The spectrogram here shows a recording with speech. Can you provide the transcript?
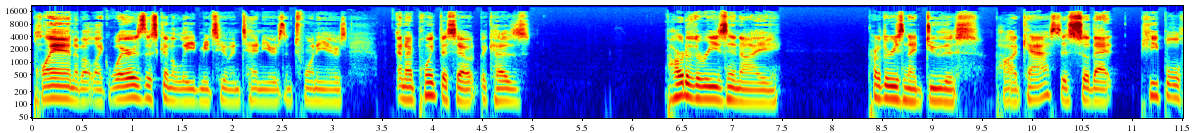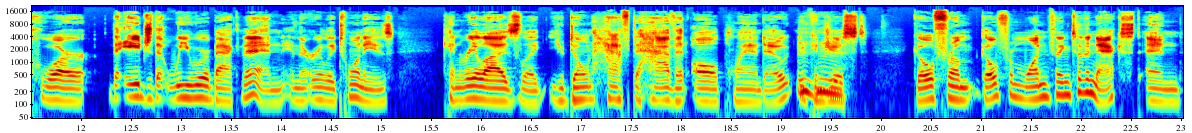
plan about like where is this going to lead me to in 10 years and 20 years. And I point this out because part of the reason I part of the reason I do this podcast is so that people who are the age that we were back then in the early 20s can realize like you don't have to have it all planned out. You can Mhm. just go from go from one thing to the next and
